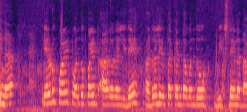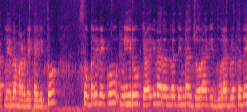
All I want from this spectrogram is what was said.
ಇನ್ನ ಎರಡು ಪಾಯಿಂಟ್ ಒಂದು ಪಾಯಿಂಟ್ ಆರರಲ್ಲಿದೆ. ಅದರಲ್ಲಿ ಇರ್ತಕ್ಕಂಥ ಒಂದು ವೀಕ್ಷಣೆಯನ್ನು ದಾಖಲೆಯನ್ನು ಮಾಡಬೇಕಾಗಿತ್ತು. ಸೊ ಬರಿಬೇಕು. ನೀರು ಕೆಳಗಿನ ರಂಧ್ರದಿಂದ ಜೋರಾಗಿ ದೂರ ಬೀಳುತ್ತದೆ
